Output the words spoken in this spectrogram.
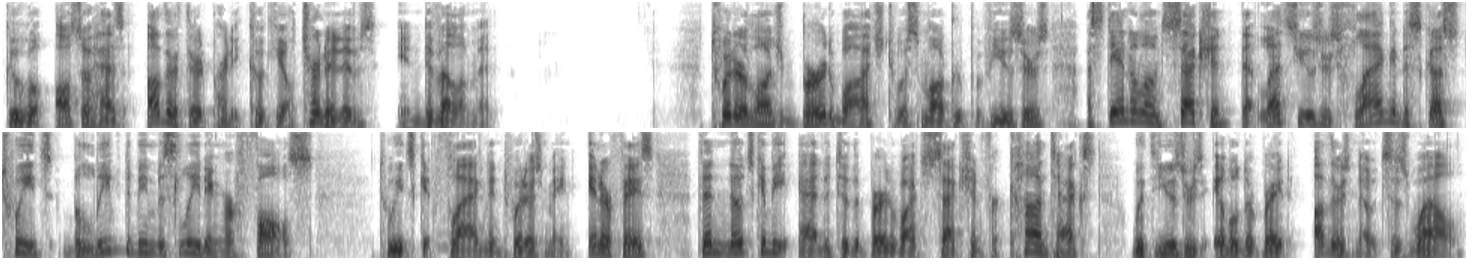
Google also has other third-party cookie alternatives in development. Twitter launched Birdwatch to a small group of users, a standalone section that lets users flag and discuss tweets believed to be misleading or false. Tweets get flagged in Twitter's main interface, then notes can be added to the Birdwatch section for context, with users able to rate others' notes as well.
